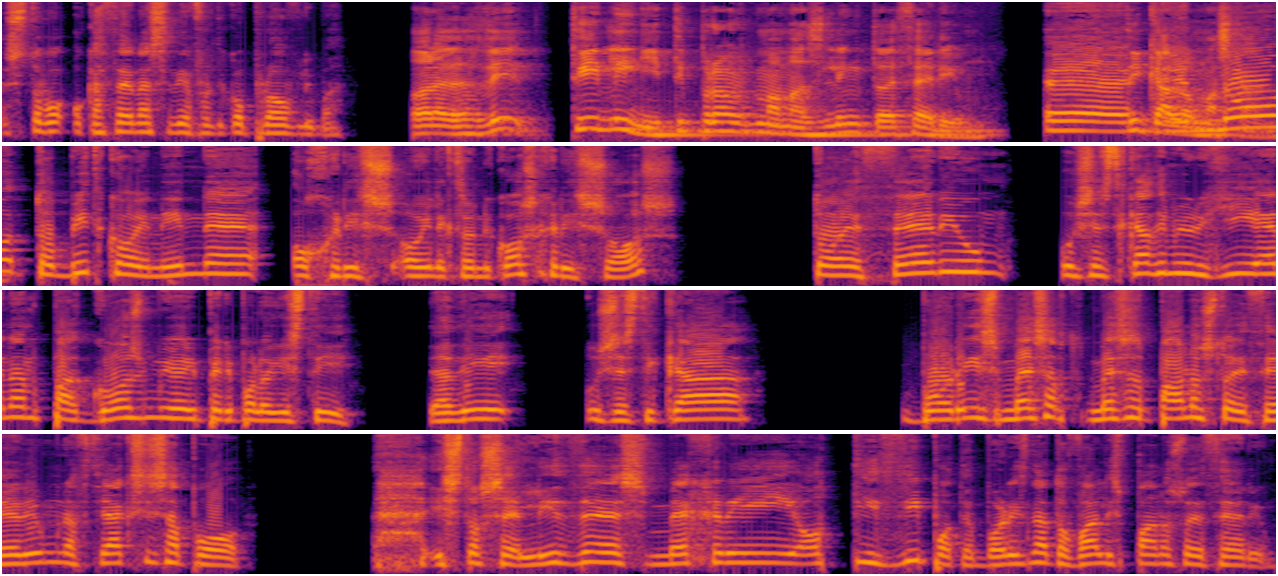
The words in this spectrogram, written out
στο ο καθένας σε διαφορετικό πρόβλημα. Ωραία, δηλαδή τι λύνει, τι πρόβλημα μας λύνει το Ethereum; Ε, τι καλό μας Ενώ το bitcoin είναι ο, χρυσ, ο ηλεκτρονικός χρυσός, το Ethereum ουσιαστικά δημιουργεί έναν παγκόσμιο υπερυπολογιστή. Δηλαδή ουσιαστικά μπορείς μέσα, μέσα πάνω στο Ethereum να φτιάξεις από ιστοσελίδες μέχρι οτιδήποτε μπορείς να το βάλεις πάνω στο Ethereum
